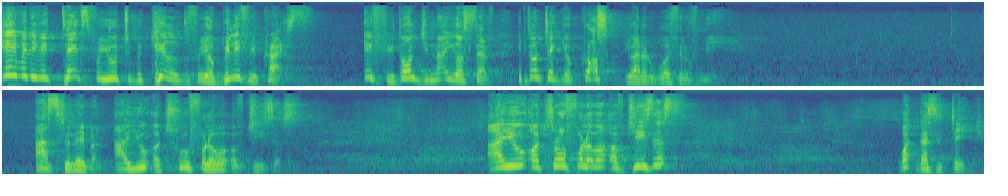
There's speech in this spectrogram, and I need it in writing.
Even if it takes for you to be killed for your belief in Christ, if you don't deny yourself, if you don't take your cross, you are not worthy of me. Ask your neighbor, are you a true follower of Jesus? Are you a true follower of Jesus? What does it take?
